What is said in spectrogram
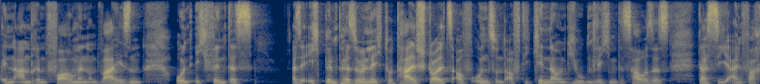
in anderen Formen und Weisen. Und ich finde das, also ich bin persönlich total stolz auf uns und auf die Kinder und Jugendlichen des Hauses, dass sie einfach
